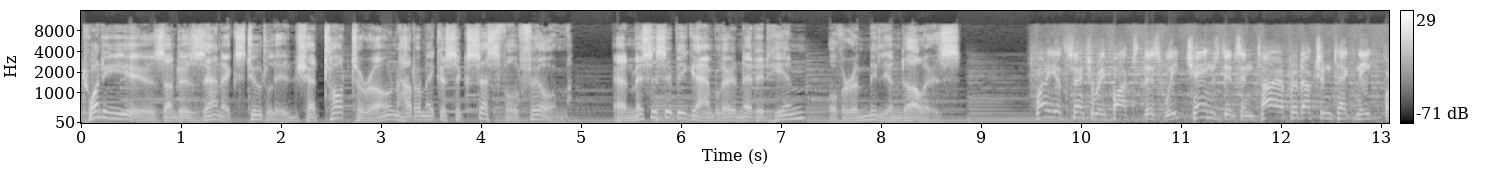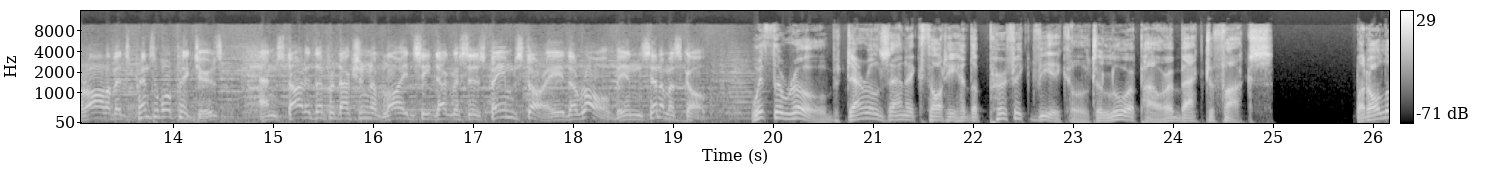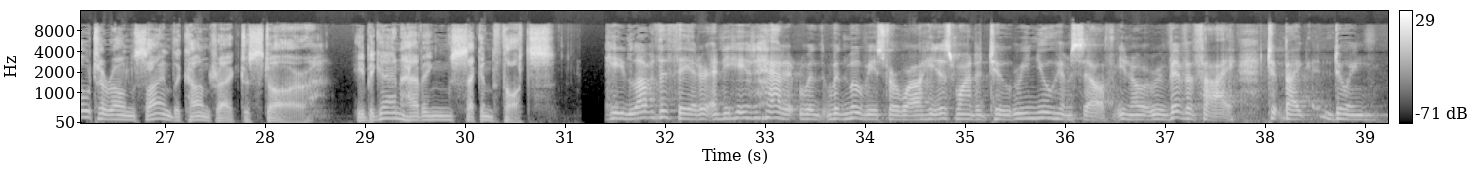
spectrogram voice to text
Twenty years under Zanuck's tutelage had taught Tyrone how to make a successful film, and Mississippi Gambler netted him over a million dollars. 20th Century Fox this week changed its entire production technique for all of its principal pictures and started the production of Lloyd C. Douglas's famed story, The Robe, in CinemaScope. With The Robe, Darryl Zanuck thought he had the perfect vehicle to lure Power back to Fox. But although Tyrone signed the contract to star, he began having second thoughts. He loved the theater, and he had had it with, with movies for a while. He just wanted to renew himself, you know, revivify to, by doing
